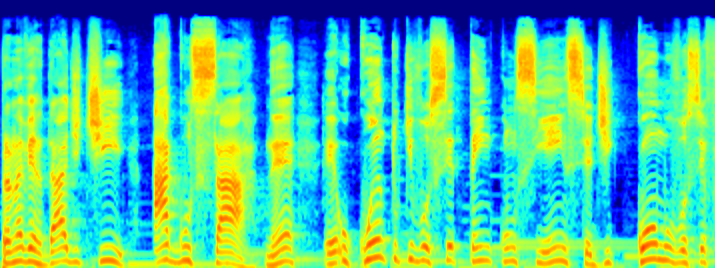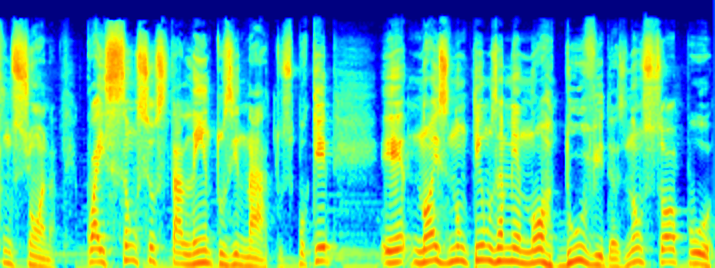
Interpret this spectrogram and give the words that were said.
para na verdade te aguçar, né? É, o quanto que você tem consciência de como você funciona, quais são seus talentos inatos, porque é, nós não temos a menor dúvidas, não só por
